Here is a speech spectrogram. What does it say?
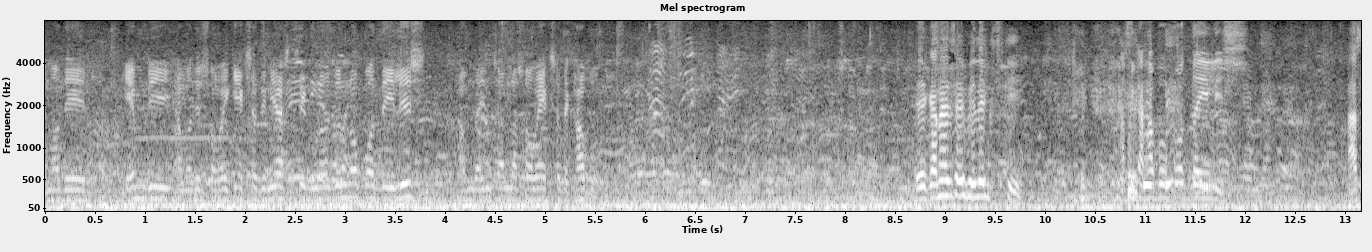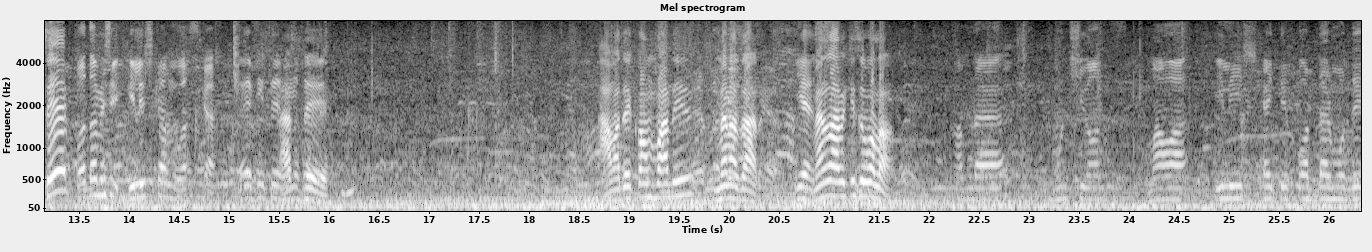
আমাদের এমডি আমাদের সবাইকে একসাথে নিয়ে আসছে ঘোরার জন্য পদ্মা ইলিশ। আমরা ইনশাল্লাহ সবাই একসাথে খাব। এখানে সেই ফিলিংস কি? আজকে খাব পদ্মা ইলিশ। আছে? মিশি ইলিশ আছে। আমাদের কোম্পানির ম্যানেজার ম্যানেজার কিছু বলো। আমরা মুন্সিগঞ্জ মাওয়া ইলিশ খাইতে পর্দার মধ্যে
